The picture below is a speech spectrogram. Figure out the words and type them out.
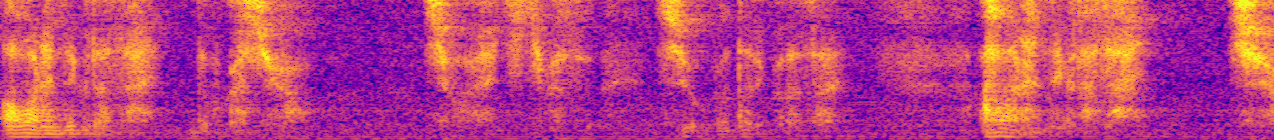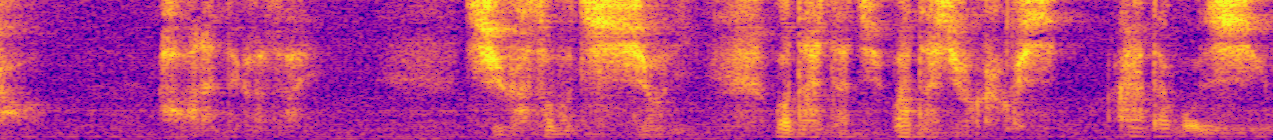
憐れんでください。どうか主よ主を聞きます。主を語りください。憐れんでください。主よ憐れんでください。主がその父親に私たち私を隠しあなたご自身を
